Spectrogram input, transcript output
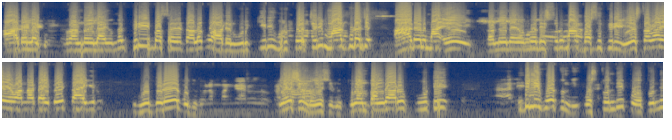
ఆడోళ్ళకు రెండు వేల ఐదు వందలు ఫ్రీ బస్ అయ్యేటాలకు ఆడోళ్ళు ఉరికిరి ఉరికొచ్చిరి మాకు కూడా ఆడోళ్ళు మా ఏ రెండు వేల ఐదు వందలు ఇస్తారు మాకు బస్సు ఫ్రీ. వేస్తావా? ఏమన్నట్టు అయిపోయి తాగిరు గుద్దుడే బంగారు వేసిండు వేసిండు. తులం బంగారు కూటి ఢిల్లీకి పోతుంది వస్తుంది పోతుంది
